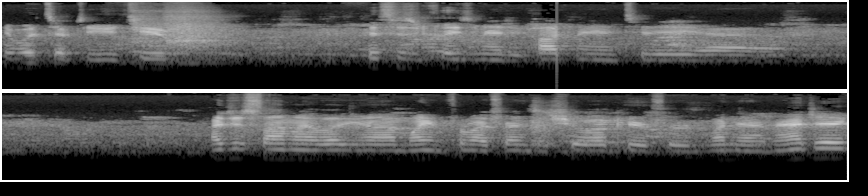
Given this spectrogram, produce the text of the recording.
Hey, what's up to YouTube? This is Crazy Magic Hawkman. Today, uh, I just thought my, you know I'm waiting for my friends to show up here for Monday Night Magic.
